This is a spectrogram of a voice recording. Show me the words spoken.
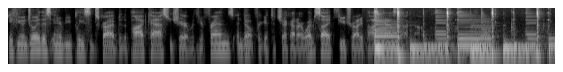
If you enjoy this interview, please subscribe to the podcast and share it with your friends. And don't forget to check out our website, futuratipodcast.com.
